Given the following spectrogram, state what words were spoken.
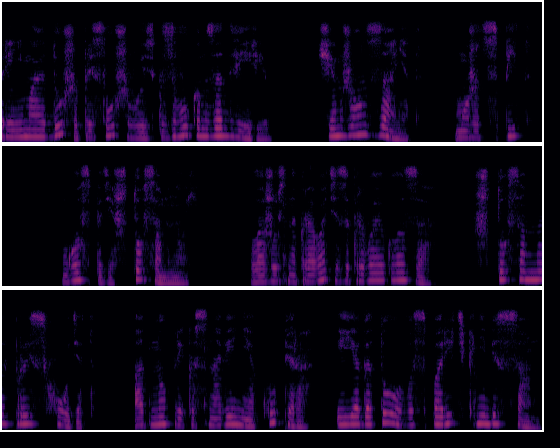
Принимаю душ и прислушиваюсь к звукам за дверью. Чем же он занят? Может, спит? Господи, что со мной? Ложусь на кровать и закрываю глаза. Что со мной происходит? Одно прикосновение Купера, и я готова воспарить к небесам.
